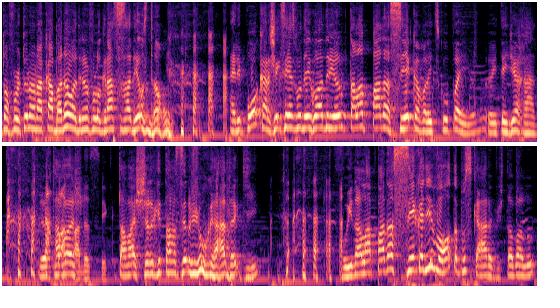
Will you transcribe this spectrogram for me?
Tua fortuna não acaba não? O Adriano falou, graças a Deus, não. aí ele, pô, cara, achei que você ia responder igual o Adriano, tá lapada seca. Eu falei, desculpa aí, eu, eu entendi errado. Eu tava, Lapada seca. tava achando que tava sendo julgado aqui. Fui na lapada seca de volta pros caras, bicho, tá maluco.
